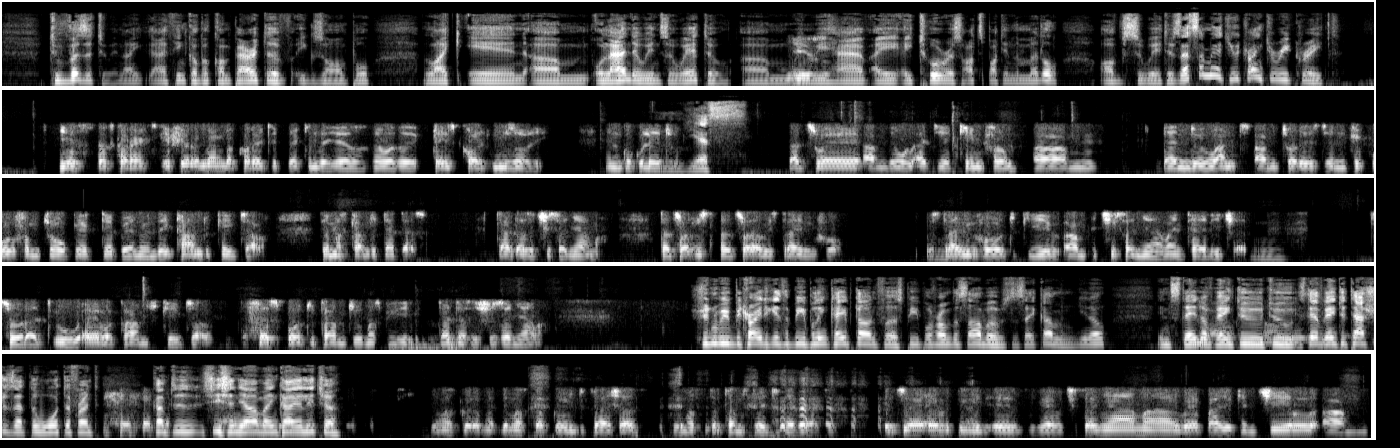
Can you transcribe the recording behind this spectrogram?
to visit to. And I, I think of a comparative example like in um, Orlando in Soweto, um, yes. where we have a, a tourist hotspot in the middle of Soweto. Is that something that you're trying to recreate? Yes, that's correct. If you remember correctly, back in the years, there was a place called Mzoli in Gugulethu. Mm, yes. That's where um, the whole idea came from. Um, and we want um, tourists and people from Joburg, Durban, when they come to Cape Town, they must come to Tatas. Tatas Chisanyama. That's what we, that's what we're striving for. We're mm. striving for to give um, a Chisanyama in Khayelitsha. Mm. So that whoever comes to Cape Town, the first spot to come to must be Tatas Chisanyama. Shouldn't we be trying to get the people in Cape Town first, people from the suburbs, to say, come and, you know, Instead yeah, of going to, no, to instead of going to Tasha's at the waterfront, come to Shishinyama in Khayelitsha. They must go, they must stop going to Tasha's. They must come straight to Tadata. It's where everything it is. We have Chisanyama, whereby you can chill. Um,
